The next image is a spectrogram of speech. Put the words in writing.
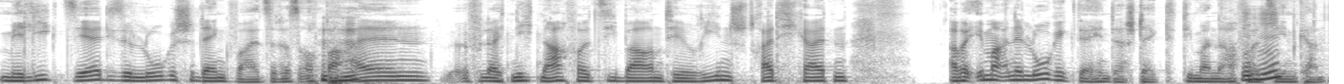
mir liegt sehr diese logische Denkweise, dass auch bei mhm. allen äh, vielleicht nicht nachvollziehbaren Theorien, Streitigkeiten, aber immer eine Logik dahinter steckt, die man nachvollziehen mhm. kann.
